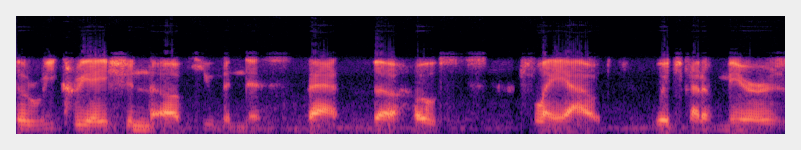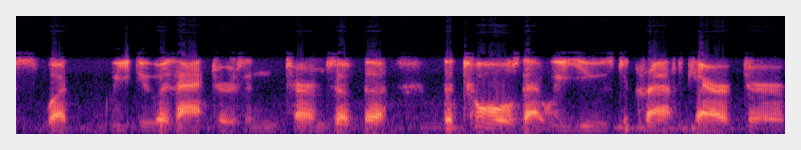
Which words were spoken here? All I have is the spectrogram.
the recreation of humanness that the hosts play out which kind of mirrors what we do as actors in terms of the the tools that we use to craft character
